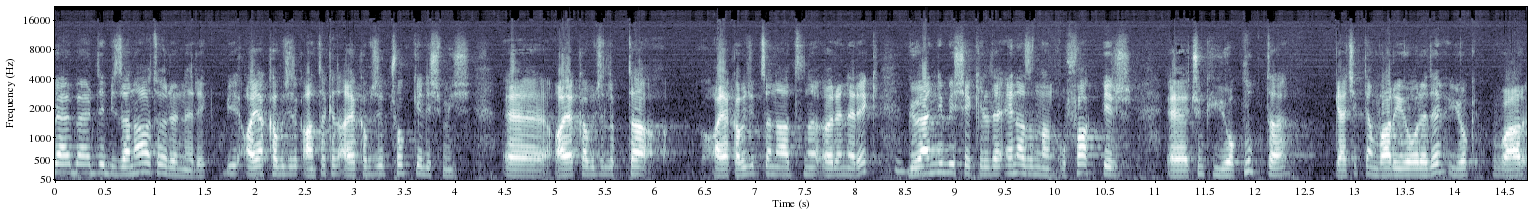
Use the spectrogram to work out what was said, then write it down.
berberde bir zanaat öğrenerek, bir ayakkabıcılık, Antakya'da ayakkabıcılık çok gelişmiş, e, ayakkabıcılıkta ayakkabıcılık zanaatını öğrenerek güvenli bir şekilde en azından ufak bir e, çünkü yokluk da gerçekten var yok ede yok var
